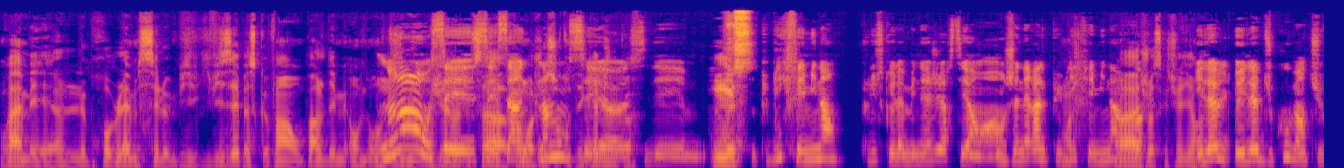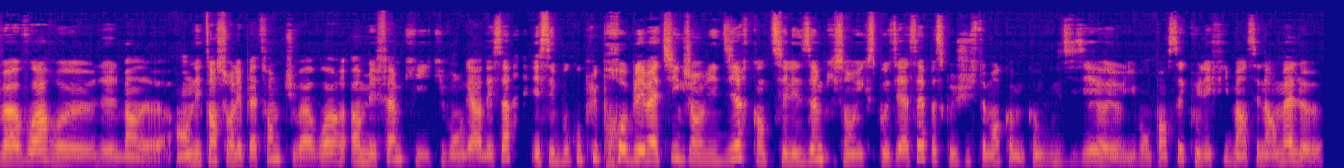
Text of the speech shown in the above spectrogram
Ouais, mais euh, le problème, c'est le public visé, parce que, enfin, on parle des, on, on non dit non c'est tout c'est ça. c'est Enfin, un moi, je vois non non des euh, c'est des le- c'est public féminin plus que la ménagère c'est en, en général public Ouais. féminin Ouais, quoi. je vois ce que tu veux dire. Et là, et là, du coup, ben, tu vas avoir, euh, ben, euh, en étant sur les plateformes, tu vas avoir hommes et femmes qui, qui vont regarder ça. Et c'est beaucoup plus problématique, j'ai envie de dire, quand c'est les hommes qui sont exposés à ça, parce que justement, comme, comme vous le disiez, euh, ils vont penser que les filles, ben, c'est normal,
